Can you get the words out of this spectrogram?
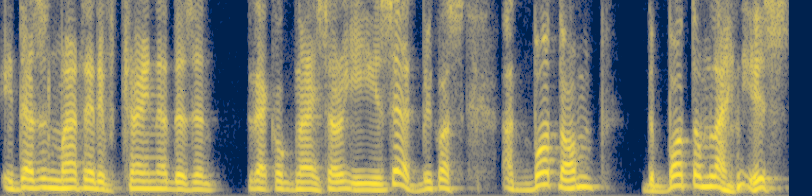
it doesn't matter if China doesn't recognize our EEZ because at bottom, the bottom line is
